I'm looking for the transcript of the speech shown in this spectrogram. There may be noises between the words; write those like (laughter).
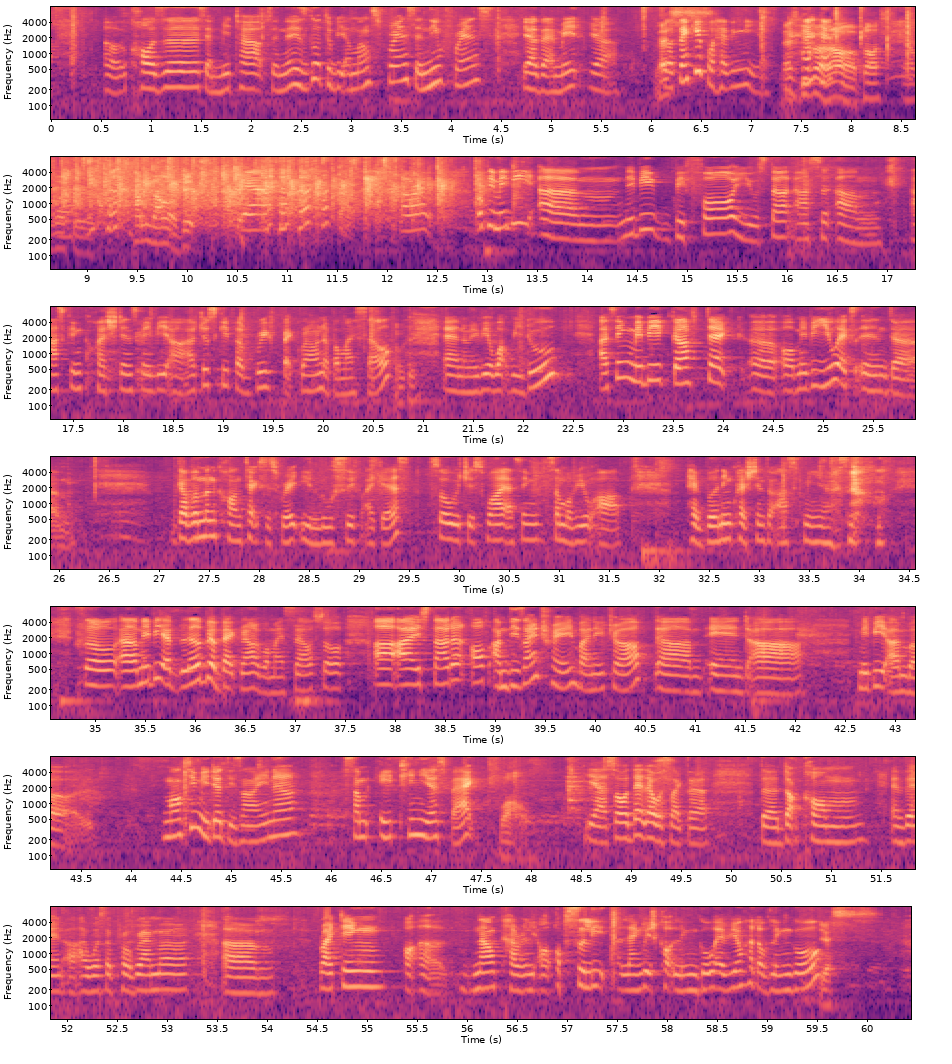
uh, causes and meetups, and then it's good to be amongst friends and new friends. Yeah, that I made. Yeah. So thank you for having me. Let's give her a round of applause. (laughs) Come down a bit. Yeah. (laughs) All right. Okay, maybe um, maybe before you start ask, um, asking questions, maybe uh, I'll just give a brief background about myself okay. and maybe what we do. I think maybe GovTech uh, or maybe UX in the government context is very elusive, I guess. So, which is why I think some of you are have burning questions to ask me. So, (laughs) so uh, maybe a little bit of background about myself. So, uh, I started off. I'm design trained by nature, um, and uh, maybe I'm a multimedia designer. Some 18 years back. Wow. Yeah. So that that was like the the dot com, and then uh, I was a programmer. Um, writing uh, uh, now currently obsolete language called Lingo. Have you heard of Lingo? Yes.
